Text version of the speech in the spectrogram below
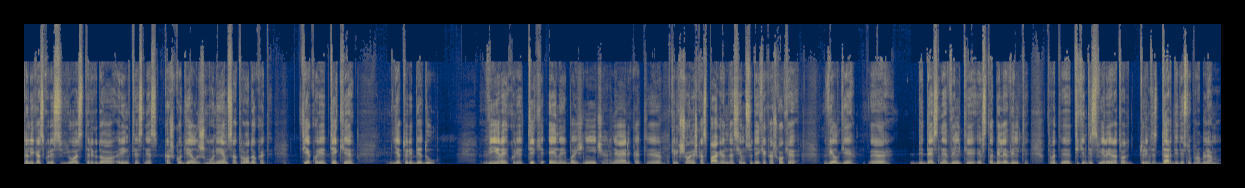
dalykas, kuris juos trikdo rinktis, nes kažkodėl žmonėms atrodo, kad tie, kurie tiki, jie turi bėdų. Vyrai, kurie tiki, eina į bažnyčią, ar ne, ir kad e, krikščioniškas pagrindas jiems suteikia kažkokią vėlgi e, didesnę viltį ir stabilę viltį, tai vat, e, tikintys vyrai yra atrodo turintys dar didesnių problemų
